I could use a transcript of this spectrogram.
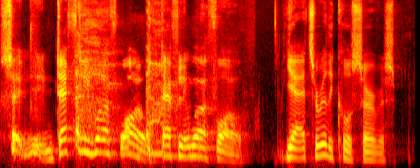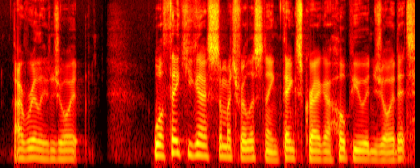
So definitely worthwhile. definitely worthwhile. Yeah, it's a really cool service. I really enjoy it. Well, thank you guys so much for listening. Thanks, Greg. I hope you enjoyed it.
